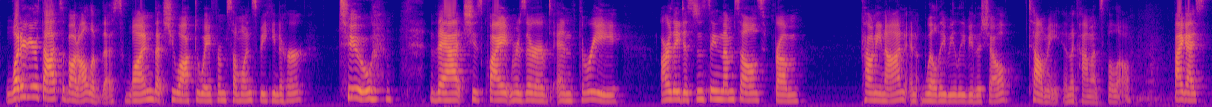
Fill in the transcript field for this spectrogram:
what are your thoughts about all of this? One, that she walked away from someone speaking to her. Two, that she's quiet and reserved. And three, are they distancing themselves from counting on and will they be leaving the show? Tell me in the comments below. Bye, guys.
